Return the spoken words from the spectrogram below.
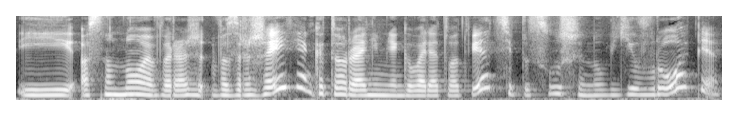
И основное выраж... возражение, которое они мне говорят в ответ, типа, слушай, ну, в Европе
